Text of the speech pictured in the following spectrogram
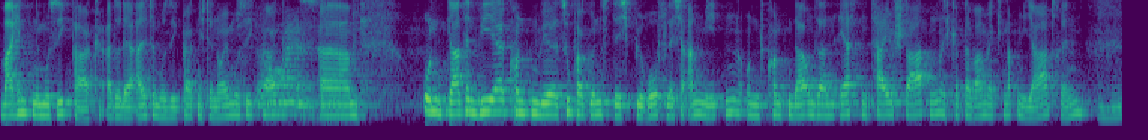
war hinten im Musikpark, also der alte Musikpark, nicht der neue Musikpark. Ähm, und da sind wir, konnten wir super günstig Bürofläche anmieten und konnten da unseren ersten Teil starten. Ich glaube, da waren wir knapp ein Jahr drin, mhm.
